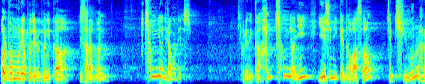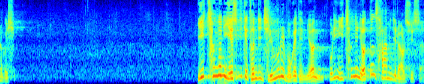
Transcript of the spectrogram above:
오늘 본문의 구절을 보니까 이 사람은 청년이라고 되어 있습니다. 그러니까 한 청년이 예수님께 나와서 지금 질문을 하는 것입니다. 이 청년이 예수님께 던진 질문을 보게 되면 우리는 이 청년이 어떤 사람인지를 알 수 있어요.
